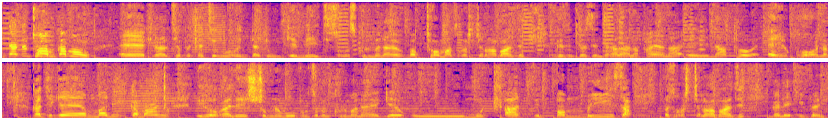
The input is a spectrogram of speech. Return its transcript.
Ntate tom kamo um dlala lithephehlething hore ntate unkemeti soke sikhulume naye baba tom azokasitshela ngabanzi ngezinto ezenzakala laphayana um lapho ekhona kanti-ke mali gamanxa ihora leshumi nomuva ngizobe ngikhuluma naye-ke umutlatsi bambisa ezokasitshela kabanzi ngale event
